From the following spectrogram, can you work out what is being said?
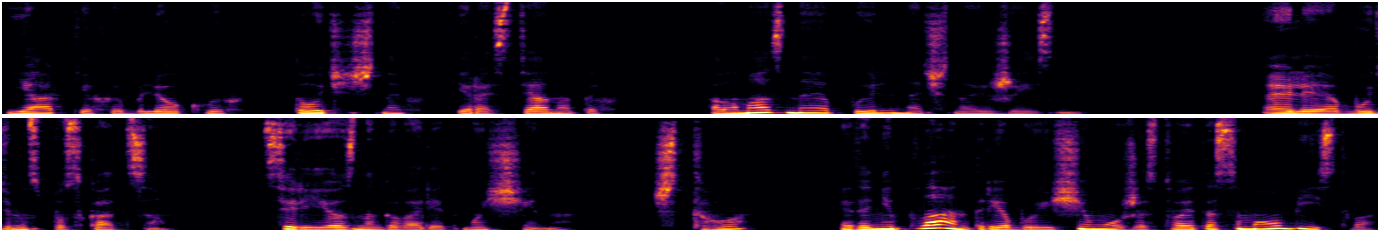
ярких и блеклых, точечных и растянутых, алмазная пыль ночной жизни. «Элия, будем спускаться», — серьезно говорит мужчина. «Что? Это не план, требующий мужества, это самоубийство.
